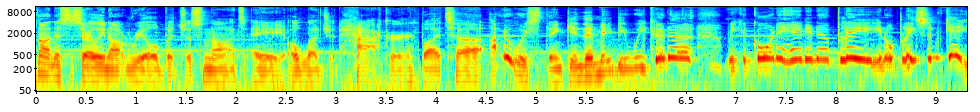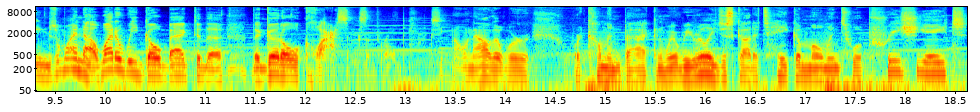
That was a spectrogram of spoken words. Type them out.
not necessarily not real, but just not a alleged hacker. But uh, I was thinking that maybe we could uh, we could go ahead and uh, play you know play some games. Why not? Why don't we go back to the the good old classics of Roblox? You know, now that we're we're coming back and we we really just got to take a moment to appreciate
